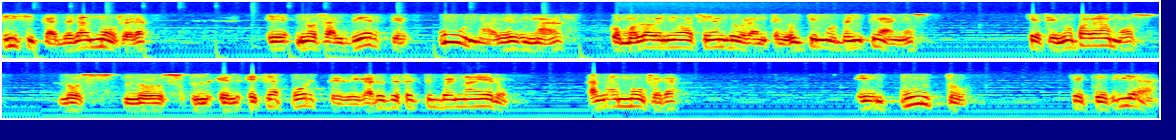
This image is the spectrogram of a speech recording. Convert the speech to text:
físicas de la atmósfera, nos advierte una vez más, como lo ha venido haciendo durante los últimos 20 años, que si no paramos los, los, ese aporte de gases de efecto invernadero a la atmósfera, el punto que quería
